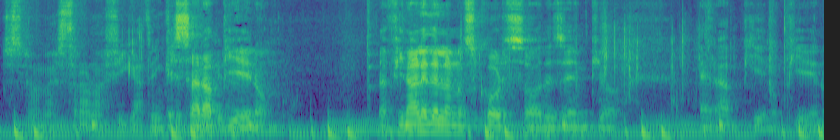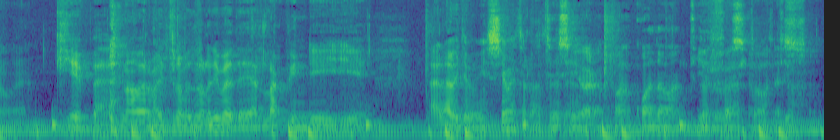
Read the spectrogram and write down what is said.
Secondo me sarà una figata incredibile. E sarà pieno. La finale dell'anno scorso, ad esempio, era pieno pieno. Eh. Che bello, no, veramente non vedo l'ora di vederla, quindi... Eh, la vediamo insieme tra l'altro. Sì, ora qua, qua davanti Perfetto, adesso.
